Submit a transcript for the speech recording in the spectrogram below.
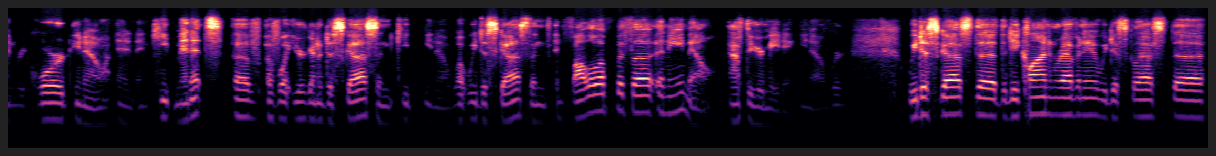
and record you know and, and keep minutes of, of what you're going to discuss and keep you know what we discuss and, and follow up with a, an email after your meeting you know we're we discussed the the decline in revenue we discussed the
